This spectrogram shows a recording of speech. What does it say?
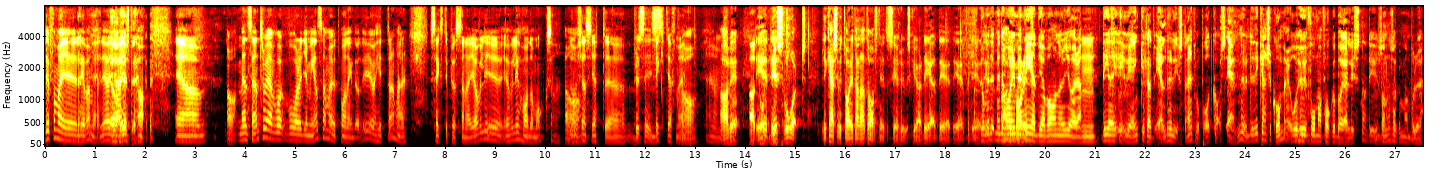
det får man ju leva med. Jag, ja, just det. Ja. Ehm, ja. Men sen tror jag vår, vår, gemensamma utmaning då, det är att hitta de här 60-plussarna. Jag vill ju, jag vill ju ha dem också. Ja. De känns jätteviktiga för mig. Ja, ehm, ja det, det, det är svårt. Det kanske vi tar i ett annat avsnitt och ser hur vi ska göra det. det, det, för det, jo, men det, men det har ju med mediavanor att göra. Mm. Det är enkelt att äldre lyssnar inte på podcast ännu. Det, det kanske kommer. Och hur mm. får man folk att börja lyssna? Det är ju mm. sådana saker man borde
